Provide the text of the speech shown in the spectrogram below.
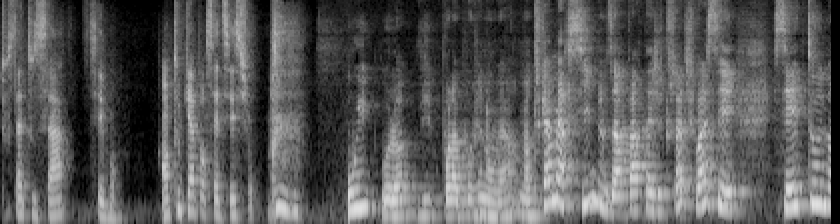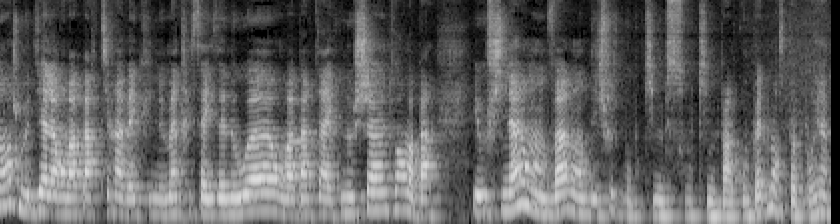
Tout ça, tout ça, c'est bon. En tout cas pour cette session. Oui, voilà, pour la prochaine, on verra. Mais en tout cas, merci de nous avoir partagé tout ça. Tu vois, c'est, c'est étonnant. Je me dis, alors, on va partir avec une matrice Eisenhower, on va partir avec Notion, tu vois, on va pas. Et au final, on va dans des choses qui me, sont, qui me parlent complètement. C'est pas pour rien.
